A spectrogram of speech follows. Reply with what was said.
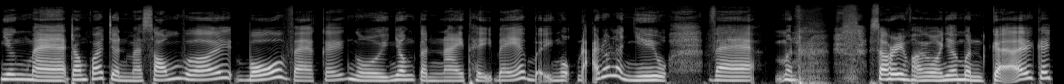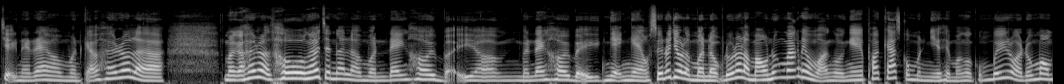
Nhưng mà trong quá trình mà sống với bố và cái người nhân tình này thì bé bị ngược đãi rất là nhiều. Và mình sorry mọi người nhưng mình kể cái chuyện này ra mà mình cảm thấy rất là mình cảm thấy rất là thương á cho nên là mình đang hơi bị uh, mình đang hơi bị nghẹn ngào xíu. Nói chung là mình là một đứa rất là mau nước mắt nếu mà mọi người nghe podcast của mình nhiều thì mọi người cũng biết rồi đúng không?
